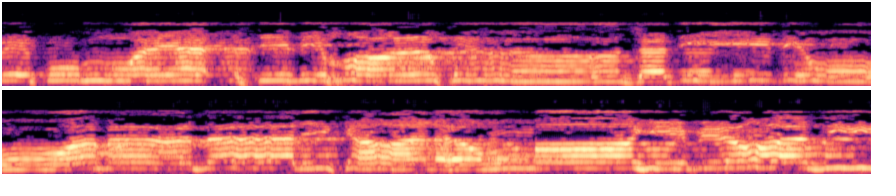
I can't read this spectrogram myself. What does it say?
يذهبكم ويأتي بخلق جديد. وما ذلك على الله بعزيز.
